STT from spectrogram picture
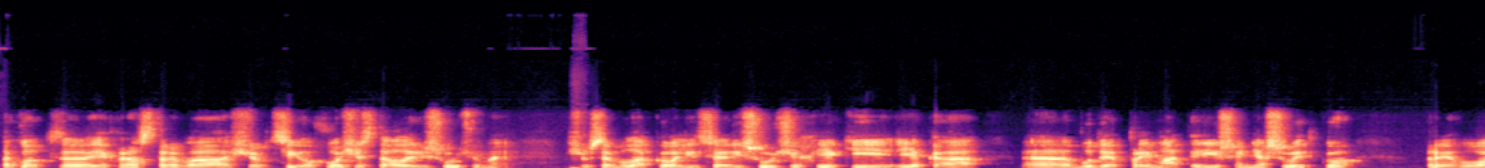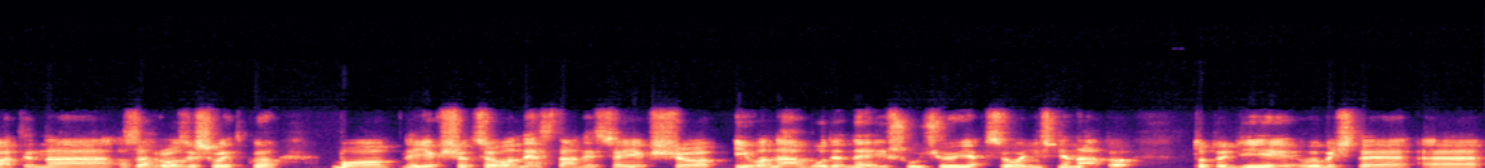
Так, от е, якраз треба, щоб ці охочі стали рішучими, щоб це була коаліція рішучих, які яка е, буде приймати рішення швидко, реагувати на загрози швидко. Бо якщо цього не станеться, якщо і вона буде нерішучою, як сьогоднішнє НАТО, то тоді, вибачте, е,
